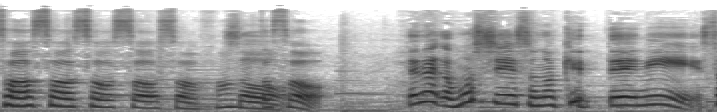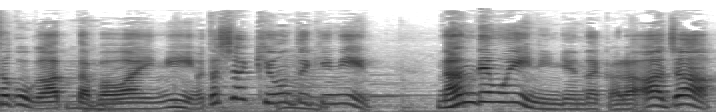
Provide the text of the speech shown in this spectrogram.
そうそうそうそうそう。本当そう。でなんかもしその決定にそこがあった場合に、私は基本的に何でもいい人間だから、あじゃあ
